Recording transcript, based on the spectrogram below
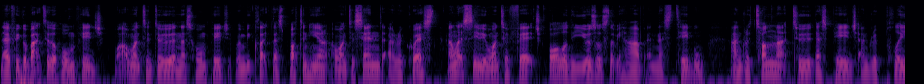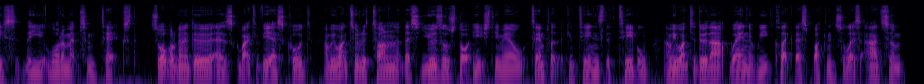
Now if we go back to the home page, what I want to do in this home page, when we click this button here, I want to send a request and let's say we want to fetch all of the users that we have in this table and return that to this page and replace the lorem ipsum text. So what we're going to do is go back to VS Code and we want to return this users.html template that contains the table and we want to do that when we click this button. So let's add some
